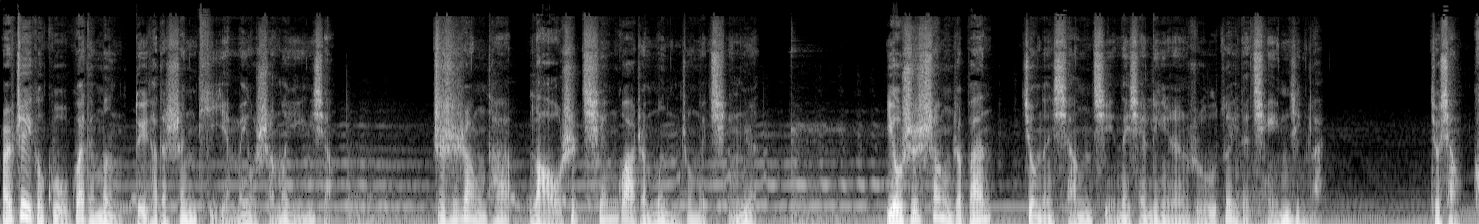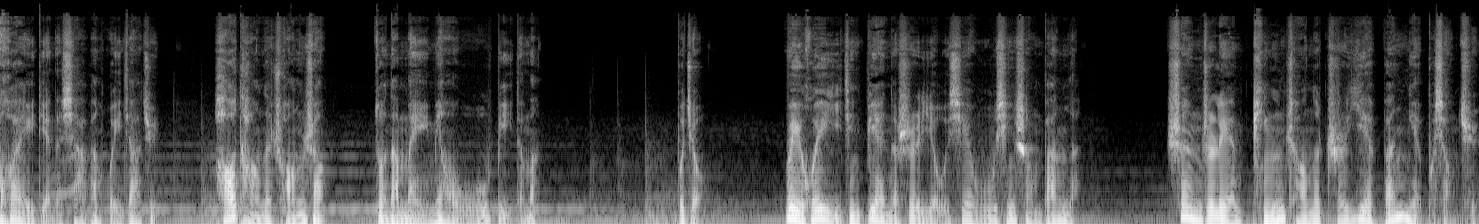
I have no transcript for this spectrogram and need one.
而这个古怪的梦对他的身体也没有什么影响。只是让他老是牵挂着梦中的情人，有时上着班就能想起那些令人如醉的情景来，就想快一点的下班回家去，好躺在床上做那美妙无比的梦。不久，魏辉已经变得是有些无心上班了，甚至连平常的值夜班也不想去，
